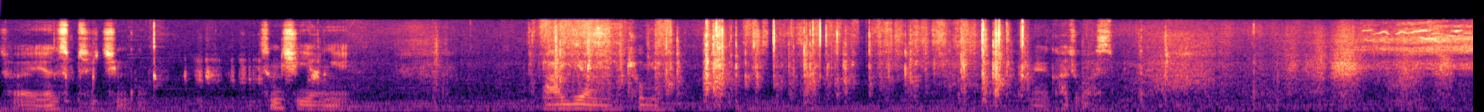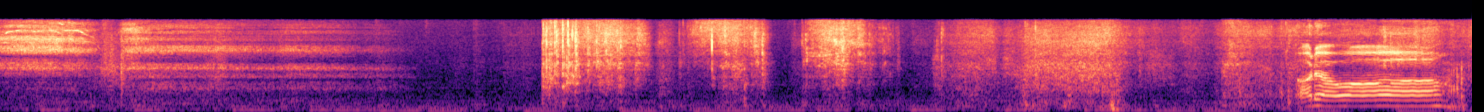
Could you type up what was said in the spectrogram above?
저의 연습실 친구 승식이 형의 라이언 조명 네, 가지고 왔습니다. 어려워.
